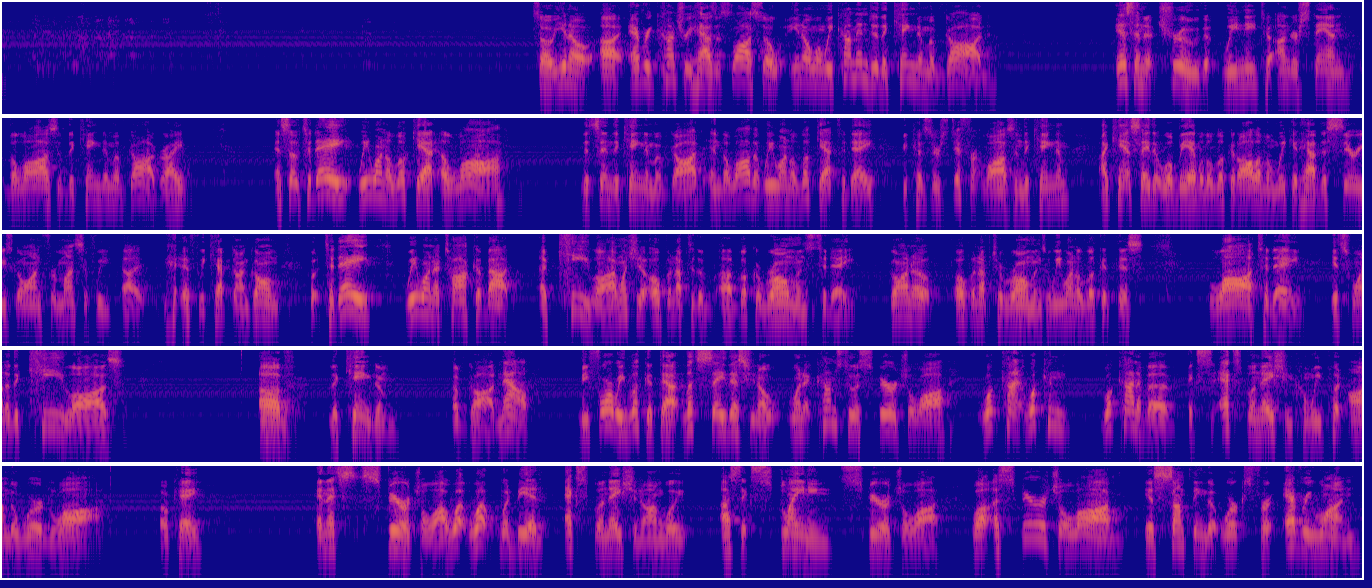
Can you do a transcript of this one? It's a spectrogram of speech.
So, you know, uh, every country has its laws. So, you know, when we come into the kingdom of God, isn't it true that we need to understand the laws of the kingdom of God, right? And so today we want to look at a law that's in the kingdom of God. And the law that we want to look at today, because there's different laws in the kingdom, I can't say that we'll be able to look at all of them. We could have this series go on for months if we, uh, if we kept on going. But today we want to talk about a key law. I want you to open up to the uh, book of Romans today. Go on, to open up to Romans. We want to look at this law today. It's one of the key laws of the kingdom of God. Now, before we look at that, let's say this. You know, when it comes to a spiritual law, what kind, what can, what kind of a ex- explanation can we put on the word law? Okay, and that's spiritual law. What, what would be an explanation on we, us explaining spiritual law? Well, a spiritual law is something that works for everyone,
